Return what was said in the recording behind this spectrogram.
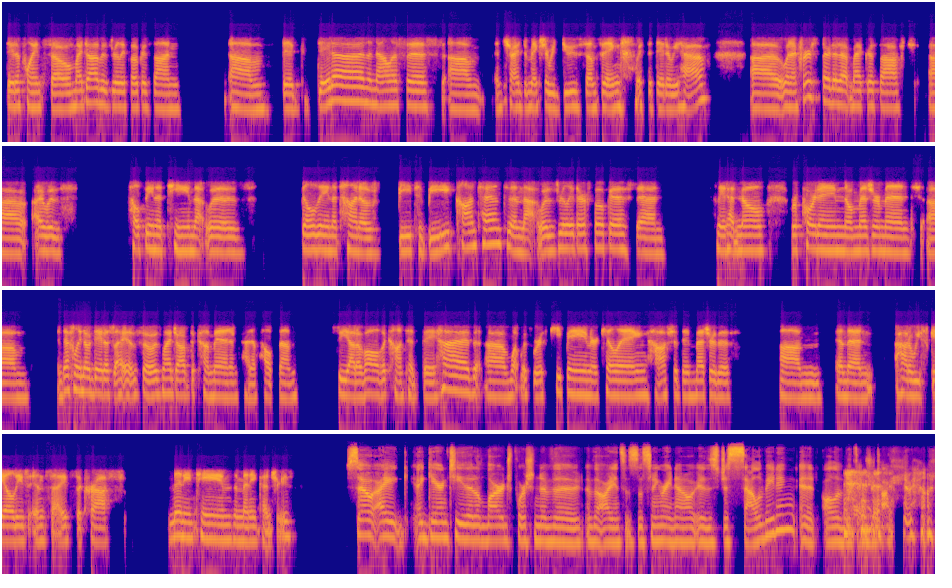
data points. So my job is really focused on um, big data and analysis um, and trying to make sure we do something with the data we have. Uh, when I first started at Microsoft, uh, I was helping a team that was building a ton of B2B content, and that was really their focus. And they'd had no reporting, no measurement, um, and definitely no data science. So it was my job to come in and kind of help them see out of all the content they had, um, what was worth keeping or killing, how should they measure this, um, and then how do we scale these insights across many teams and many countries. So I I guarantee that a large portion of the of the audience that's listening right now is just salivating at all of the things you're talking about.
